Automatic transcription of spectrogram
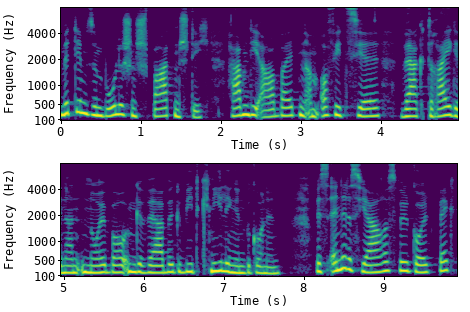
Mit dem symbolischen Spatenstich haben die Arbeiten am offiziell Werk 3 genannten Neubau im Gewerbegebiet Knielingen begonnen. Bis Ende des Jahres will Goldbeck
